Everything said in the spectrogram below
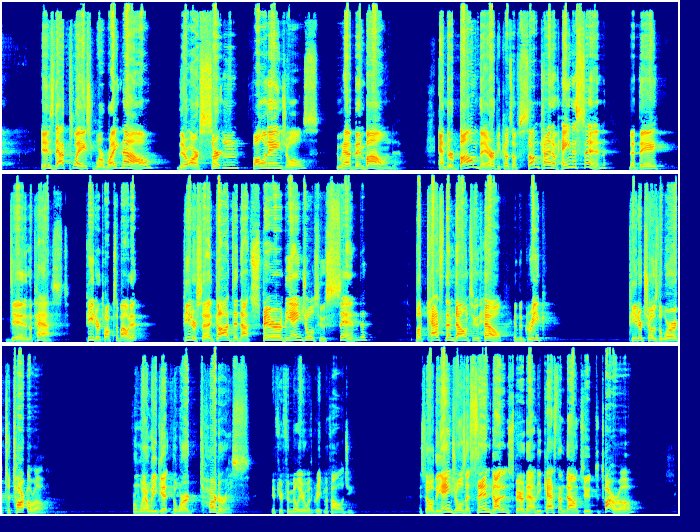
is that place where right now there are certain fallen angels who have been bound. And they're bound there because of some kind of heinous sin that they did in the past. Peter talks about it. Peter said, God did not spare the angels who sinned, but cast them down to hell. In the Greek, Peter chose the word tartaro, from where we get the word Tartarus, if you're familiar with Greek mythology. And so the angels that sinned, God didn't spare them. He cast them down to, Tartaro,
